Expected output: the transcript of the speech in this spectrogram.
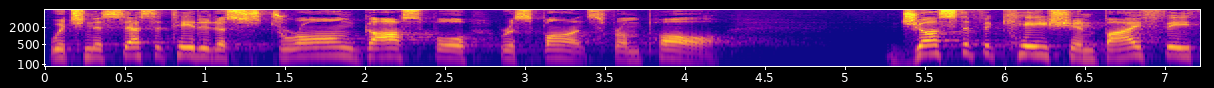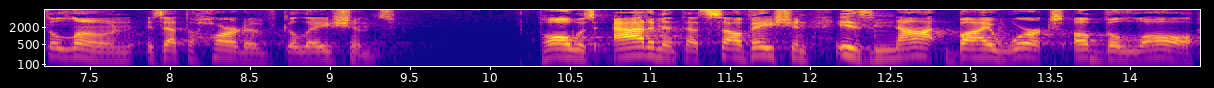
which necessitated a strong gospel response from Paul. Justification by faith alone is at the heart of Galatians. Paul was adamant that salvation is not by works of the law,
